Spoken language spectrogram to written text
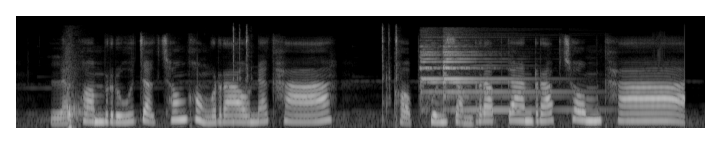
ๆ และความรู้จากช่องของเรานะคะ ขอบคุณสำหรับการรับชมค่ะ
